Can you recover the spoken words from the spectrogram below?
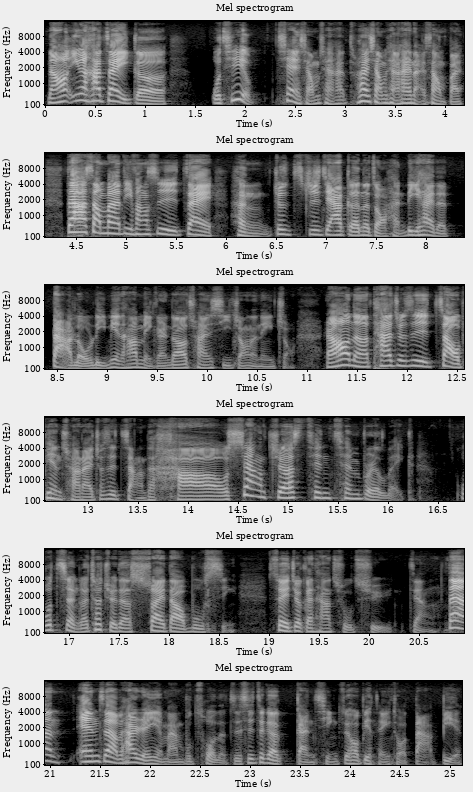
然后因为他在一个，我其实有现在想不起来，他突然想不起来他在哪上班，但他上班的地方是在很就是芝加哥那种很厉害的大楼里面，然后每个人都要穿西装的那种。然后呢，他就是照片传来，就是长得好像 Justin Timberlake，我整个就觉得帅到不行。所以就跟他出去这样，但 ends up 他人也蛮不错的，只是这个感情最后变成一坨大便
